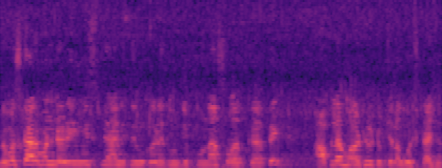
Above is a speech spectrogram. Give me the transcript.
नमस्कार मंडळी मी स्नेहा नितीन कोणे तुमची पुन्हा स्वागत करते. आपल्या मराठी युट्यूब चॅनल गोष्टमध्ये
